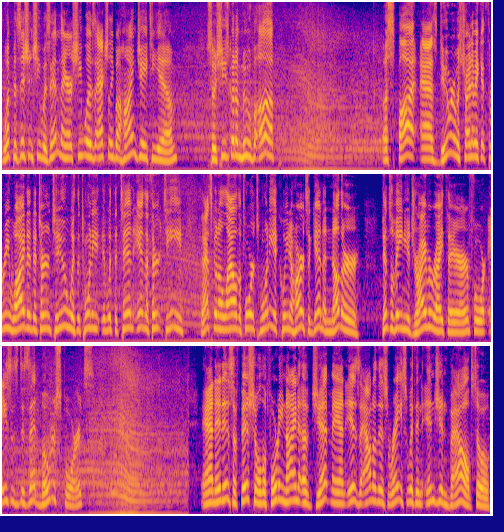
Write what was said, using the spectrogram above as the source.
what position she was in there. She was actually behind JTM. So she's going to move up a spot as Duber was trying to make it three wide into turn two with the 20 with the 10 and the 13. That's going to allow the 420 of Queen of Hearts again another Pennsylvania driver right there for Aces de Z Motorsports. And it is official. The 49 of Jetman is out of this race with an engine valve. So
